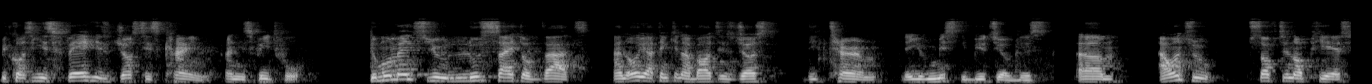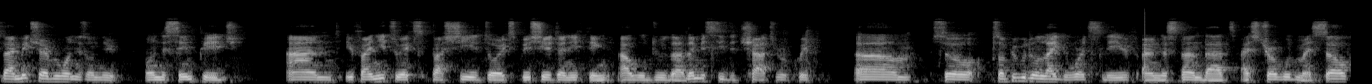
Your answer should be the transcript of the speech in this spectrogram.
because he is fair, he's just, he's kind, and he's faithful. The moment you lose sight of that and all you're thinking about is just the term, then you miss the beauty of this. Um, I want to soften up here so that I make sure everyone is on the on the same page. And if I need to expatiate or expatiate anything, I will do that. Let me see the chat real quick. Um, so some people don't like the word slave. I understand that. I struggled myself.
